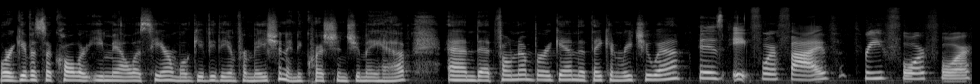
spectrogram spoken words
or give us a call or email us here, and we'll give you the information, any questions you may have. And that phone number again that they can reach you at is 845 344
